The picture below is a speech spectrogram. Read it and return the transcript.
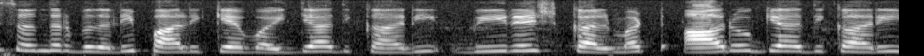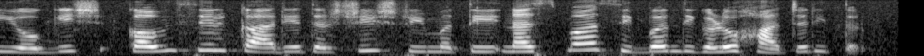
ಸಂದರ್ಭದಲ್ಲಿ ಪಾಲಿಕೆ ವೈದ್ಯಾಧಿಕಾರಿ ವೀರೇಶ್ ಕಲ್ಮಠ್ ಆರೋಗ್ಯಾಧಿಕಾರಿ ಯೋಗೀಶ್ ಕೌನ್ಸಿಲ್ ಕಾರ್ಯದರ್ಶಿ ಶ್ರೀಮತಿ ನಸ್ಮಾ ಸಿಬ್ಬಂದಿಗಳು ಹಾಜರಿದ್ದರು.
